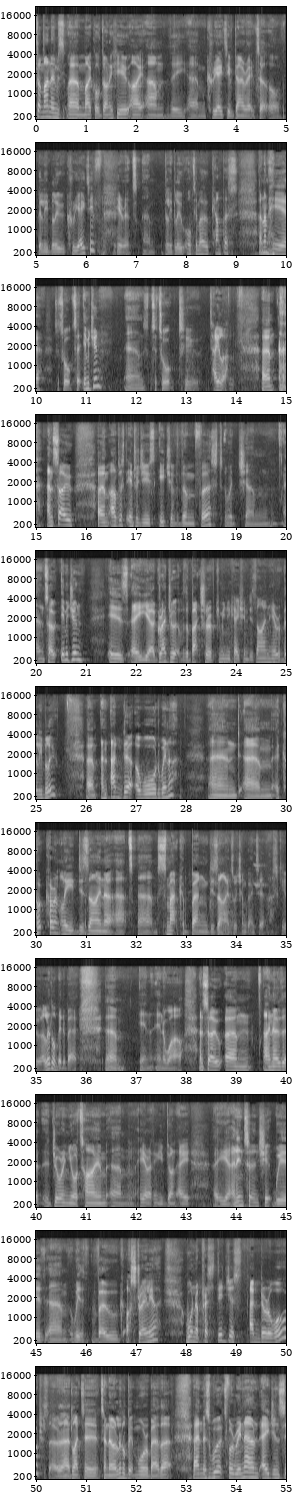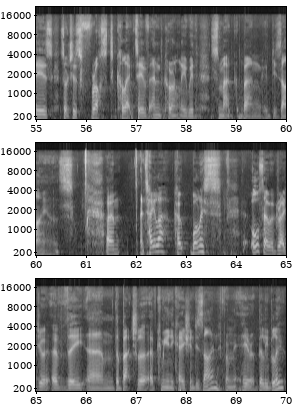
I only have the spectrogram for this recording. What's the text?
so my name's um, Michael Donohue. I am the um, creative director of Billy Blue Creative here at um, Billy Blue Ultimo campus. And I'm here to talk to Imogen and to talk to Taylor. Um, and so um, I'll just introduce each of them first. Which, um, and so Imogen is a uh, graduate of the Bachelor of Communication Design here at Billy Blue, an AGDA Award winner, and um, cu- currently designer at um, Smack Bang Designs, which I'm going to ask you a little bit about um, in, in a while. And so um, I know that during your time um, here, I think you've done a a, an internship with, um, with Vogue Australia, won a prestigious AGDA award, so I'd like to, to know a little bit more about that, and has worked for renowned agencies such as Frost Collective and currently with Smack Bang Designs. Um, and Taylor Cope Wallace, also a graduate of the, um, the Bachelor of Communication Design from here at Billy Blue,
